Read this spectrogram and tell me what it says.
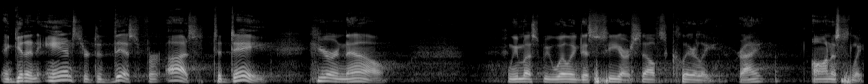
and get an answer to this for us today, here and now, we must be willing to see ourselves clearly, right? Honestly,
